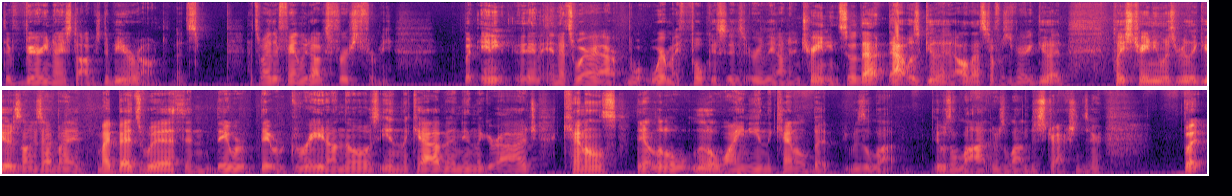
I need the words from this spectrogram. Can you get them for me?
they're very nice dogs to be around. That's that's why they're family dogs first for me but any and, and that's where I, where my focus is early on in training. So that that was good. All that stuff was very good. Place training was really good as long as I had my my beds with, and they were they were great on those in the cabin, in the garage. Kennels, they are a little little whiny in the kennel, but it was a lot. It was a lot. There was a lot of distractions there, but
